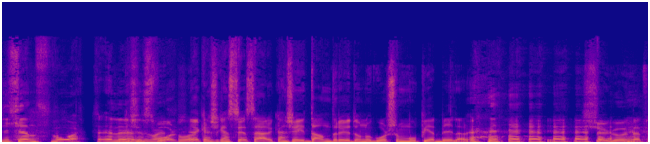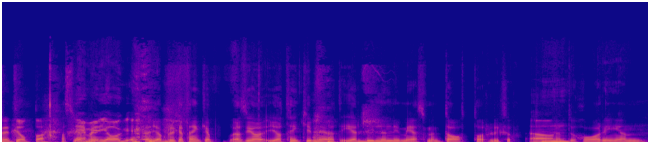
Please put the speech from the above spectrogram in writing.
Det känns svårt, eller Det känns svårt. svårt. Jag kanske kan säga så här. Kanske i Danderyd om de går som mopedbilar. 2038. Alltså jag, Nej, men jag... jag brukar tänka... Alltså jag, jag tänker mer att elbilen är mer som en dator. Liksom. Ja. Att du har ingen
